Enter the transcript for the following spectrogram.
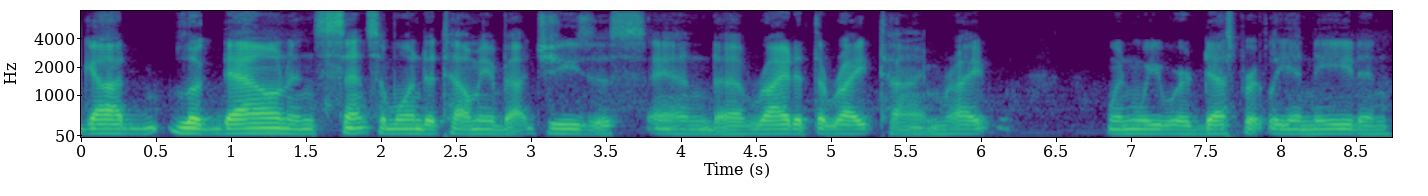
God looked down and sent someone to tell me about Jesus, and uh, right at the right time, right when we were desperately in need. And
